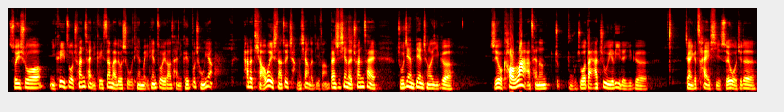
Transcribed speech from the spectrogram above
所以说，你可以做川菜，你可以三百六十五天每天做一道菜，你可以不重样。它的调味是它最长项的地方。但是现在川菜逐渐变成了一个只有靠辣才能捕捉大家注意力的一个这样一个菜系，所以我觉得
